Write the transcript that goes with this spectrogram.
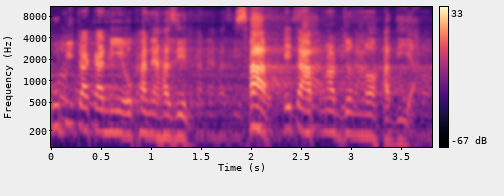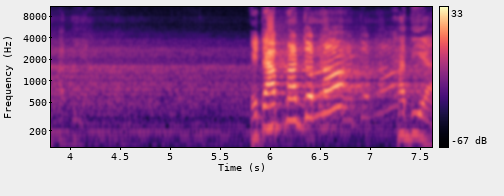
কোটি টাকা নিয়ে ওখানে হাজির। স্যার, এটা আপনার জন্য হাদিয়া। এটা আপনার জন্য হাদিয়া।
